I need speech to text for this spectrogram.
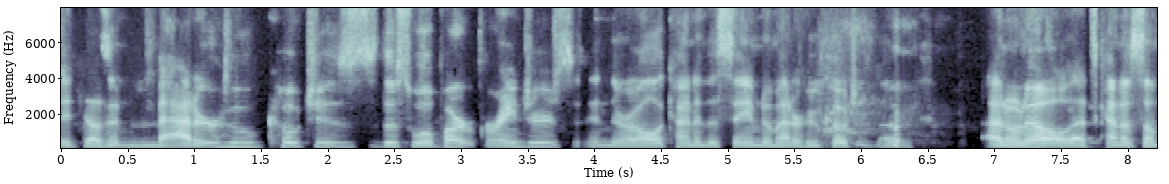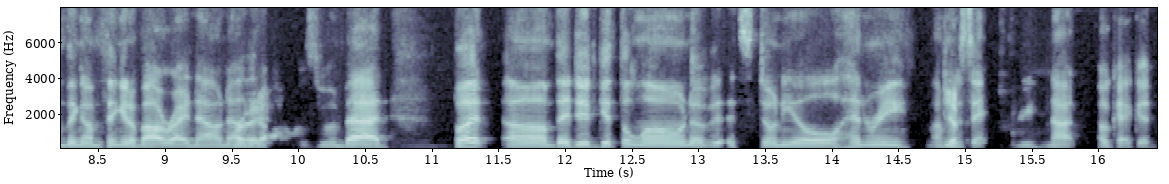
it doesn't matter who coaches the Swope Park Rangers, and they're all kind of the same, no matter who coaches them. I don't know. That's kind of something I'm thinking about right now. Now Right. that Ottawa's doing bad, but um, they did get the loan of it's Doniel Henry. I'm Yep. gonna say Henry, not okay. Good.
